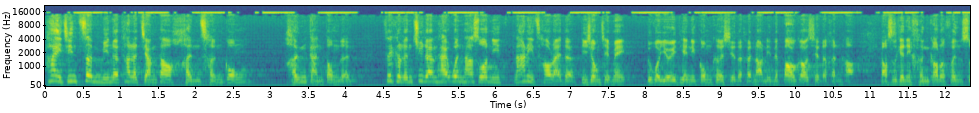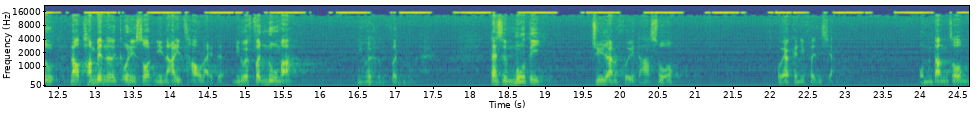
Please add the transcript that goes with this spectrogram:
他已经证明了他的讲道很成功，很感动人。这个人居然还问他说：“你哪里抄来的？”弟兄姐妹，如果有一天你功课写得很好，你的报告写得很好，老师给你很高的分数，然后旁边的人问你说：“你哪里抄来的？”你会愤怒吗？你会很愤怒的。但是穆迪居然回答说：“我要跟你分享，我们当中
